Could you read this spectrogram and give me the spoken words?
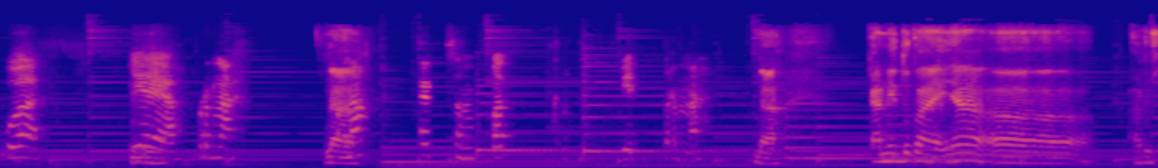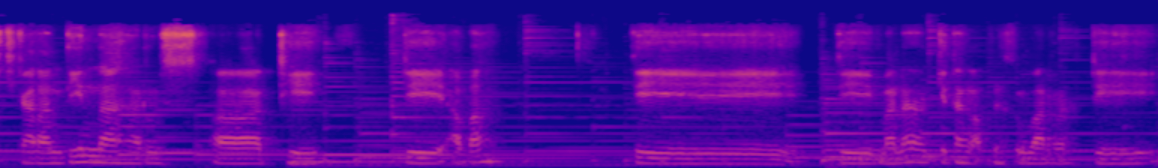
Wah, iya hmm. ya pernah. Nah, pernah sempat COVID pernah. Nah, kan itu kayaknya uh, harus dikarantina, harus uh, di di apa? Di di mana kita nggak boleh keluar di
